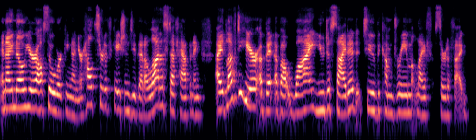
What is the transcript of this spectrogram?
And I know you're also working on your health certifications. You've got a lot of stuff happening. I'd love to hear a bit about why you decided to become Dream Life certified.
